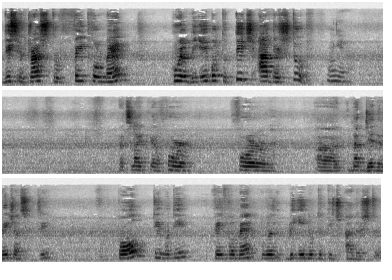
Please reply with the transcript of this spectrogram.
this entrust to faithful men who will be able to teach others too. Yeah. That's like uh, for for uh, not generations. See, Paul, Timothy, faithful men will be able to teach others too.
